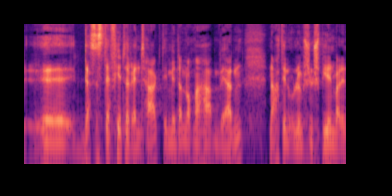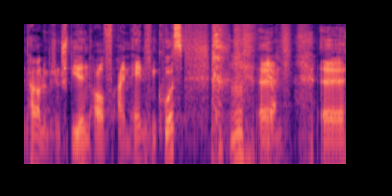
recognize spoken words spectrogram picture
äh, das ist der vierte Renntag, den wir dann nochmal haben werden, nach den Olympischen Spielen, bei den Paralympischen Spielen, auf einem ähnlichen Kurs. ähm, äh,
